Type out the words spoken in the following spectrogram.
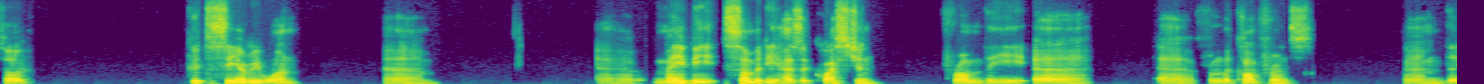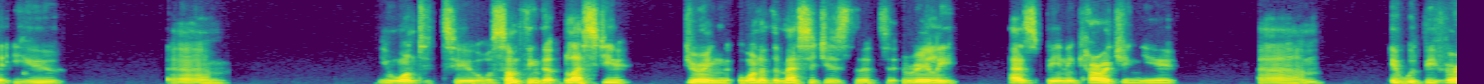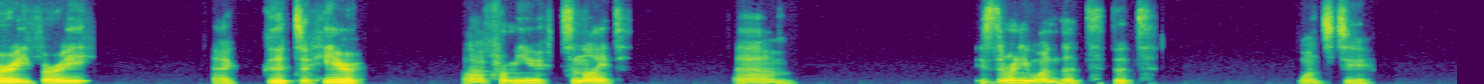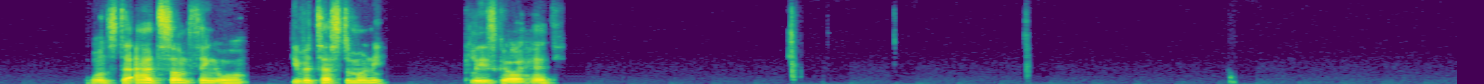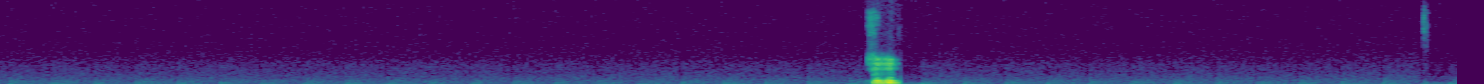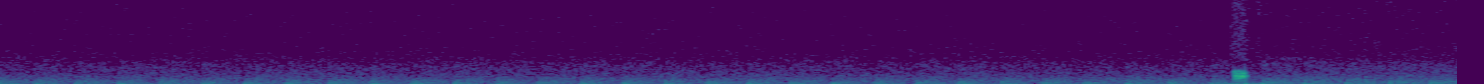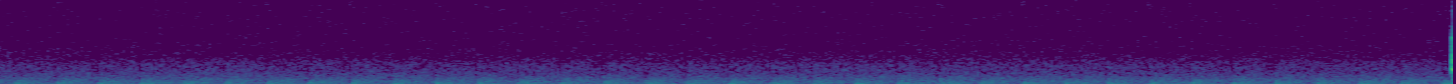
So good to see everyone. Um, uh, maybe somebody has a question from the uh, uh, from the conference um, that you um, you wanted to, or something that blessed you during one of the messages that really has been encouraging you. Um, it would be very, very uh, good to hear uh, from you tonight. Um, is there anyone that that wants to wants to add something or give a testimony? Please go ahead.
